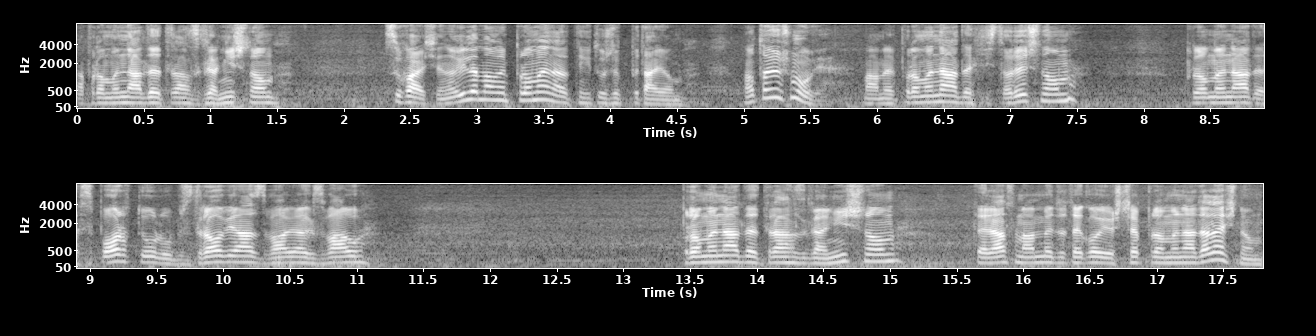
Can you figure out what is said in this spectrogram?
na promenadę transgraniczną. Słuchajcie, no ile mamy promenad, niektórzy pytają. No to już mówię. Mamy promenadę historyczną, promenadę sportu lub zdrowia, zwał jak zwał promenadę transgraniczną. Teraz mamy do tego jeszcze promenadę leśną,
